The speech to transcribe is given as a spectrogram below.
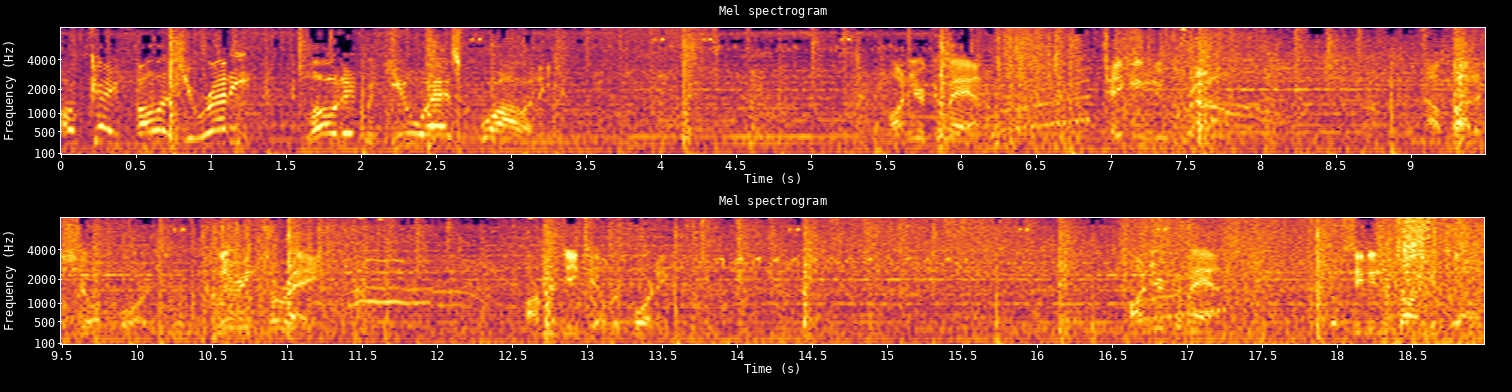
Okay, fellas, you ready? Loaded with U.S. quality. On your command. Taking new ground. How about a show of force? Clearing terrain. Armor detail reporting. On your command. Proceeding to target zone.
